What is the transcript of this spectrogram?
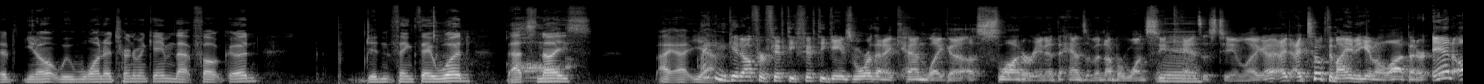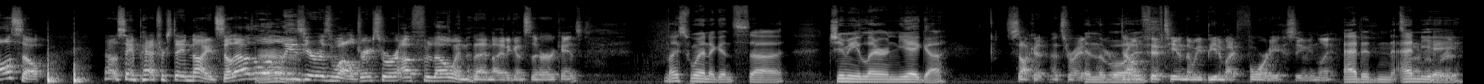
It, you know, we won a tournament game that felt good. Didn't think they would. That's Oh. nice. I, I yeah. I can get up for 50-50 games more than I can like a, a slaughtering at the hands of a number one seed Yeah. Kansas team. Like I, I took the Miami game a lot better, and also that was St. Patrick's Day night, so that was a little Ah. easier as well. Drinks were a flowing that night against the Hurricanes. nice win against uh, Jimmy Larrañaga. Suck it, that's right. And the we were down 15, and then we beat him by 40, seemingly. Added an Enye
